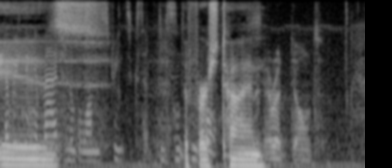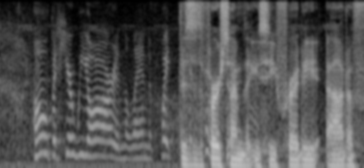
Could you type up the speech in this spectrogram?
everything imaginable on the is streets except decent the first time. Sarah, don't. Oh, but here we are in the land of white This is the first time that you see Freddy out of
